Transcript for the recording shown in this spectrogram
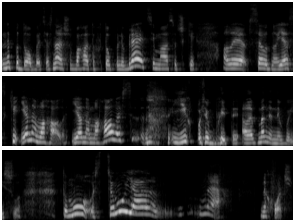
не подобається. Знаю, що багато хто полюбляє ці масочки, але все одно я, я намагала. Я намагалась їх полюбити, але в мене не вийшло. Тому ось цьому я не, не хочу.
